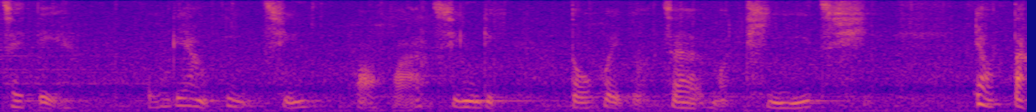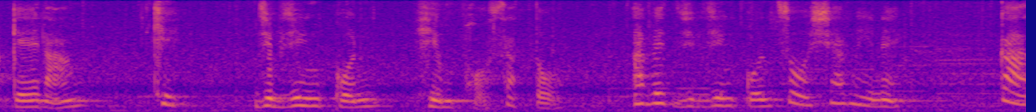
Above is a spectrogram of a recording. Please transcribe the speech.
这点无量易经、华华经里都会有这么提起，要大家人去入人群行菩萨道，啊，要入人群做什么呢？教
